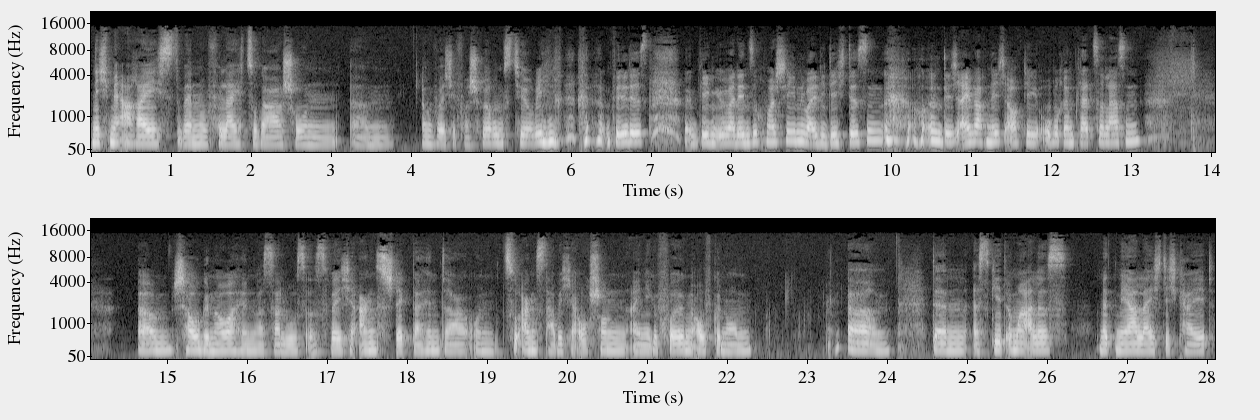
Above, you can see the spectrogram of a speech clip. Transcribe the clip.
nicht mehr erreichst, wenn du vielleicht sogar schon ähm, irgendwelche Verschwörungstheorien bildest gegenüber den Suchmaschinen, weil die dich dissen und dich einfach nicht auf die oberen Plätze lassen. Ähm, schau genauer hin, was da los ist, welche Angst steckt dahinter. Und zu Angst habe ich ja auch schon einige Folgen aufgenommen. Ähm, denn es geht immer alles mit mehr Leichtigkeit,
